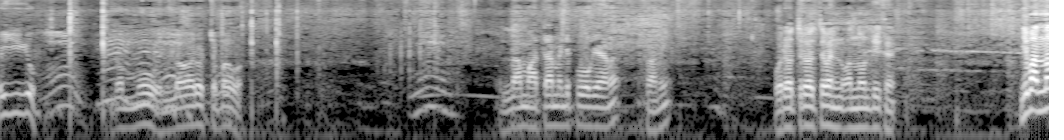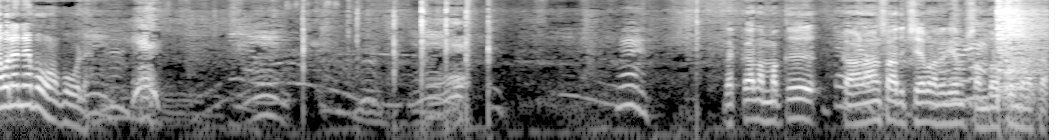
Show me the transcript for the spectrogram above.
അയ്യോ. അമ്മോ എല്ലാവരും ഒച്ചപ്പാവ എല്ലാം മാറ്റാൻ വേണ്ടി പോവുകയാണ് സ്വാമി. ഓരോരുത്തരോരുത്തർ വന്ന് നീ വന്ന പോലെ തന്നെ പോ- പോവൂലെ. ഇതൊക്കെ നമുക്ക് കാണാൻ സാധിച്ച വളരെയധികം സന്തോഷം ഇതൊക്കെ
